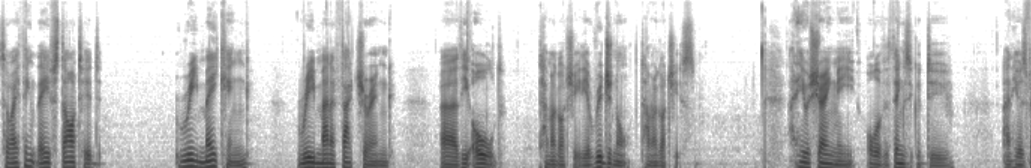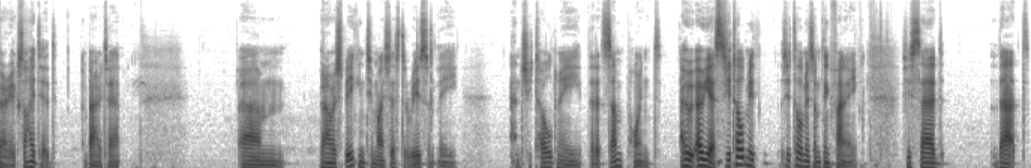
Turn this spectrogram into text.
So I think they've started remaking, remanufacturing uh, the old Tamagotchi, the original Tamagotchis. And he was showing me all of the things it could do, and he was very excited about it. Um, but I was speaking to my sister recently, and she told me that at some point, oh, oh yes, she told me she told me something funny. She said that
